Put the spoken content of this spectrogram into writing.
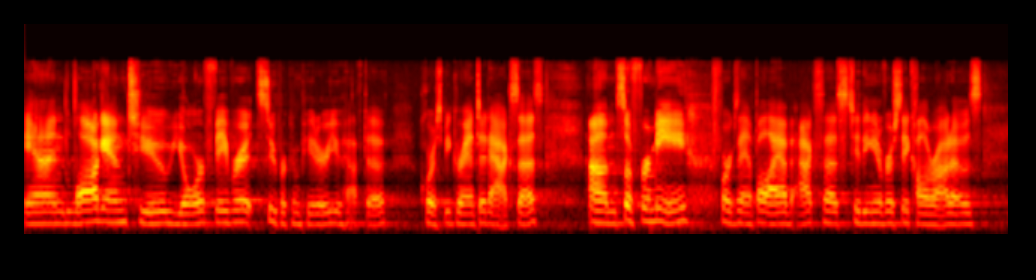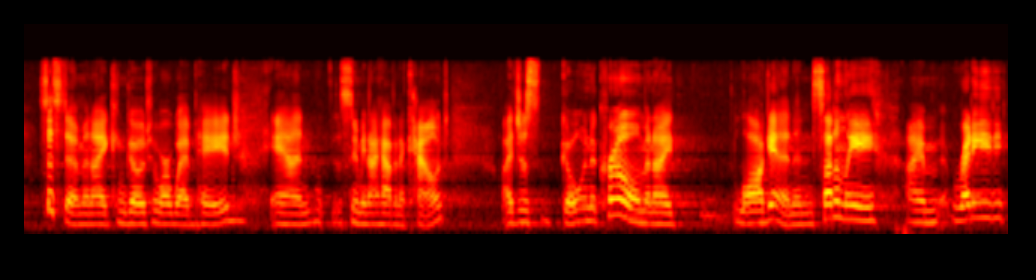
and log into your favorite supercomputer. You have to, of course, be granted access. Um, so for me, for example, I have access to the University of Colorado's system and I can go to our web page and assuming I have an account, I just go into Chrome and I log in and suddenly I'm ready,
